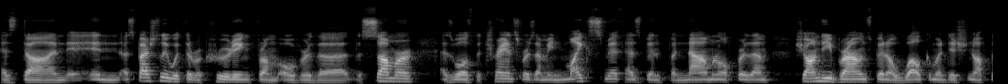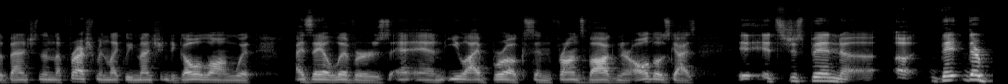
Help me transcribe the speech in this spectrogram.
has done in especially with the recruiting from over the the summer as well as the transfers. I mean, Mike Smith has been phenomenal for them. Chaundee Brown's been a welcome addition off the bench, and then the freshmen, like we mentioned, to go along with Isaiah Livers and, and Eli Brooks and Franz Wagner, all those guys. It, it's just been uh, uh, they they're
